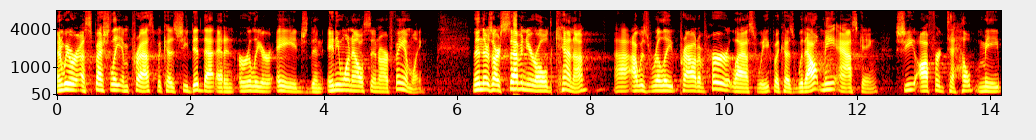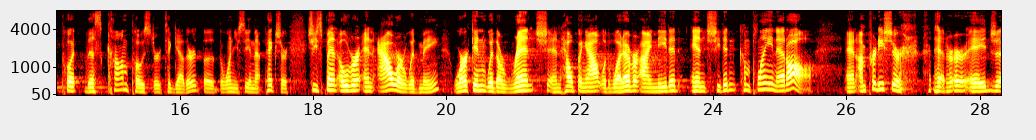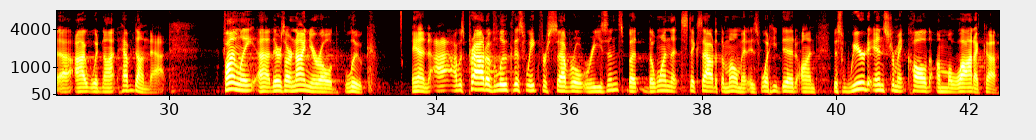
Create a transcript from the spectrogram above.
And we were especially impressed because she did that at an earlier age than anyone else in our family. Then there's our seven year old Kenna. Uh, I was really proud of her last week because without me asking, she offered to help me put this composter together, the, the one you see in that picture. She spent over an hour with me working with a wrench and helping out with whatever I needed, and she didn't complain at all. And I'm pretty sure at her age, uh, I would not have done that. Finally, uh, there's our nine year old, Luke. And I, I was proud of Luke this week for several reasons, but the one that sticks out at the moment is what he did on this weird instrument called a melodica.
